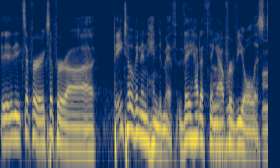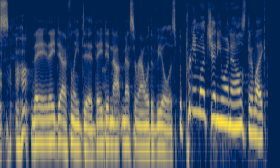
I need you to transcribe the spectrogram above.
except for except for uh, Beethoven and Hindemith, they had a thing out for violists. Uh-huh. They they definitely did. They did not mess around with the violist. But pretty much anyone else, they're like,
